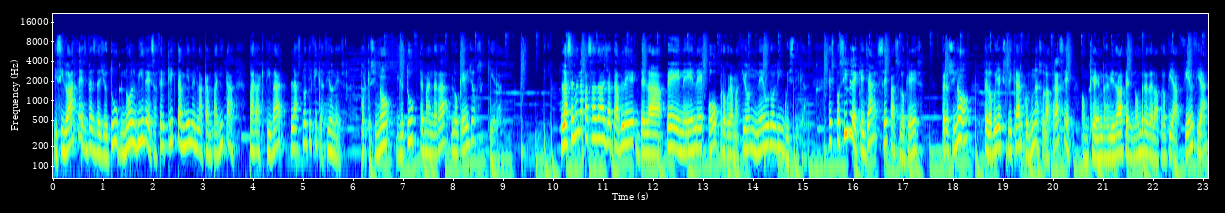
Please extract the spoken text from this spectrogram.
y si lo haces desde YouTube no olvides hacer clic también en la campanita para activar las notificaciones, porque si no YouTube te mandará lo que ellos quieran. La semana pasada ya te hablé de la PNL o programación neurolingüística. Es posible que ya sepas lo que es, pero si no, te lo voy a explicar con una sola frase, aunque en realidad el nombre de la propia ciencia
